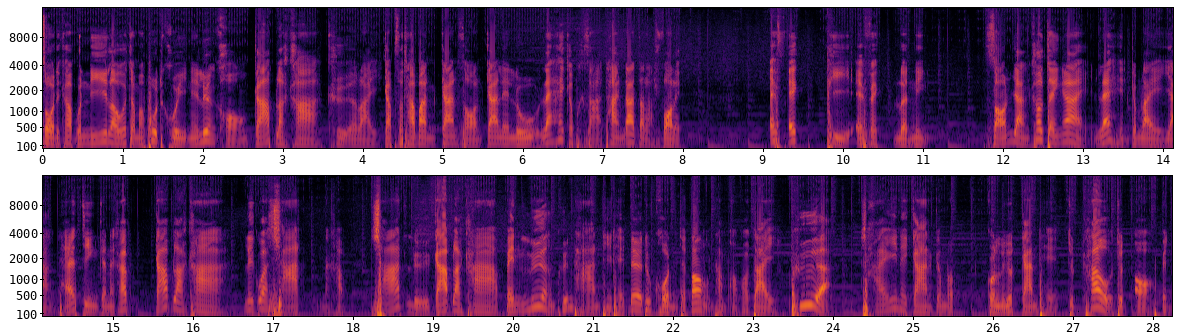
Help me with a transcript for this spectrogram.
สวัสดีครับ วันนี้เราก็จะมาพูดคุยในเรื่องของกราฟราคาคืออะไร กับสถาบันการสอนการเรียนรู้ และให้คำปรึกษาทางด้านตลาด Forex FXP FX Learning สอนอย่างเข้าใจง่ายและเห็นกำไรอย่างแท้จริงกันนะครับ กราฟราคาเรียกว่าชาร์ตนะครับชาร์ตหรือกราฟราคาเป็นเรื่องพื้นฐานที่เทรดเดอร์ทุกคนจะต้องทำความเข้าใจ เพื่อใช้ในการกำหนดกลยุทธ์การเทรดจุดเข้าจุดออกเป็น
